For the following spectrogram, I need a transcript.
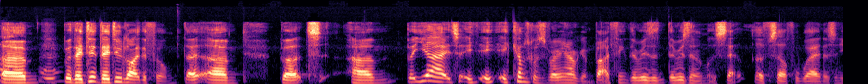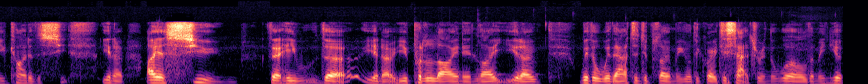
um, but they do they do like the film. They- Um, but um, but yeah, it's, it, it comes across as very arrogant. But I think there is a, there is an element of of self awareness, and you kind of assume, you know, I assume that he that you know you put a line in like you know with or without a diploma you're the greatest actor in the world. I mean you.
